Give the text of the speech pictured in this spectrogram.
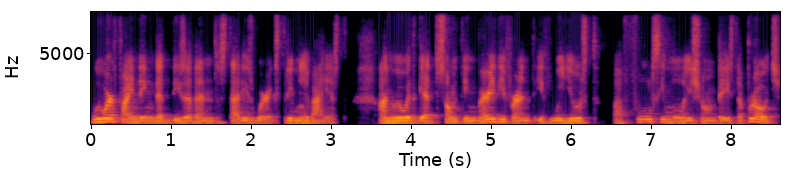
we were finding that these event studies were extremely biased. And we would get something very different if we used a full simulation based approach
